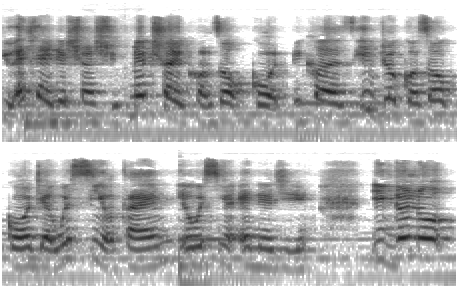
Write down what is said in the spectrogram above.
you enter a relationship, make sure you consult God because if you don't consult God, you're wasting your time, you're wasting your energy. If you don't know,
